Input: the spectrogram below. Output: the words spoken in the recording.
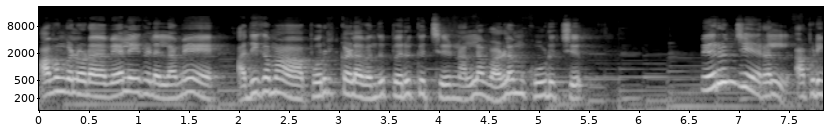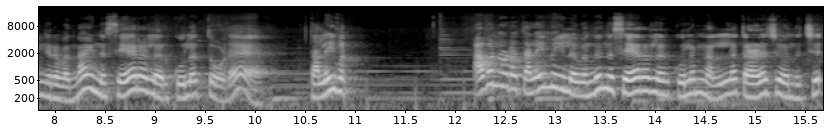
அவங்களோட வேலைகள் எல்லாமே அதிகமாக பொருட்களை வந்து பெருக்குச்சு நல்ல வளம் கூடுச்சு. பெருஞ்சேரல் அப்படிங்கிறவன் தான் இந்த சேரலர் குலத்தோட தலைவன். அவனோட தலைமையில் வந்து இந்த சேரலர் குலம் நல்லா தழைச்சி வந்துச்சு.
